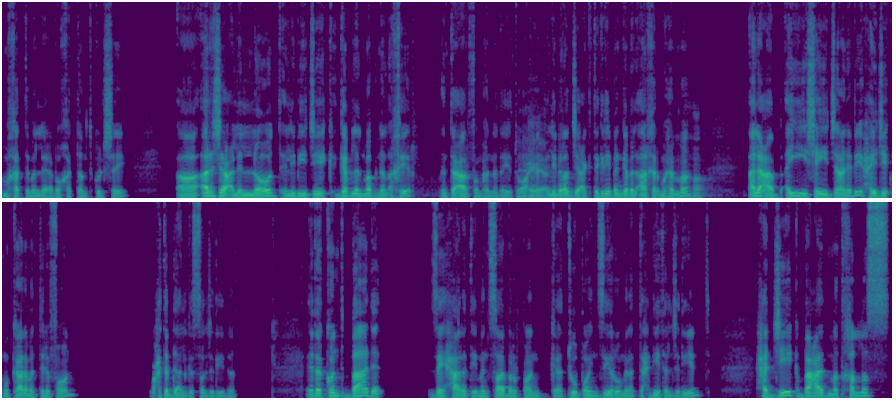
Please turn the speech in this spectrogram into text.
مختم اللعبة وختمت كل شيء آه أرجع لل load اللي بيجيك قبل المبنى الأخير. أنت عارفه مهند أي واحد. أيوه. اللي بيرجعك تقريبا قبل آخر مهمة. أها. ألعب أي شيء جانبي حيجيك مكالمة تليفون وحتبدأ القصة الجديدة. إذا كنت بادئ زي حالتي من Cyberpunk 2.0 من التحديث الجديد حتجيك بعد ما تخلص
